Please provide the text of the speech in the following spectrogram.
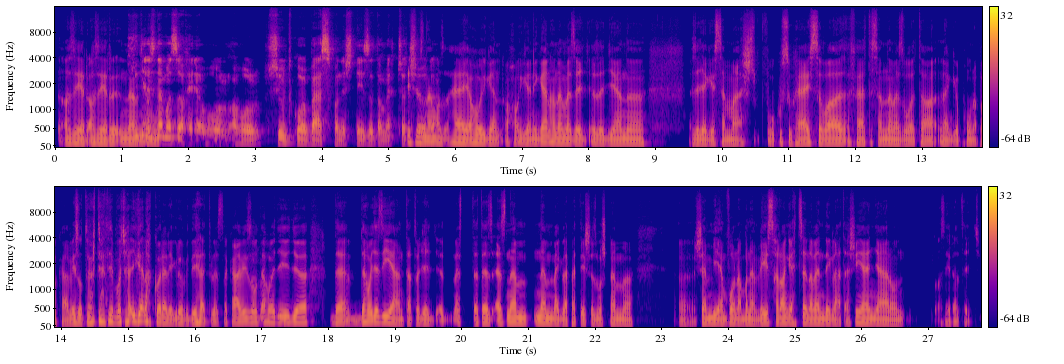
azért, azért nem... Ugye ez nem, nem az a hely, ahol, ahol sült kolbász van, és nézed a meccset. És ez nem az a hely, ahol igen, ahol igen, igen, hanem ez egy, ez egy ilyen ez egy egészen más fókuszú hely, szóval felteszem, nem ez volt a legjobb hónap a kávézó történetében, vagy ha igen, akkor elég rövid életű lesz a kávézó, de hogy így, de, de hogy ez ilyen, tehát hogy egy, tehát ez, ez nem, nem meglepetés, ez most nem semmilyen formában nem vészharang, egyszerűen a vendéglátás ilyen nyáron azért az egy,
